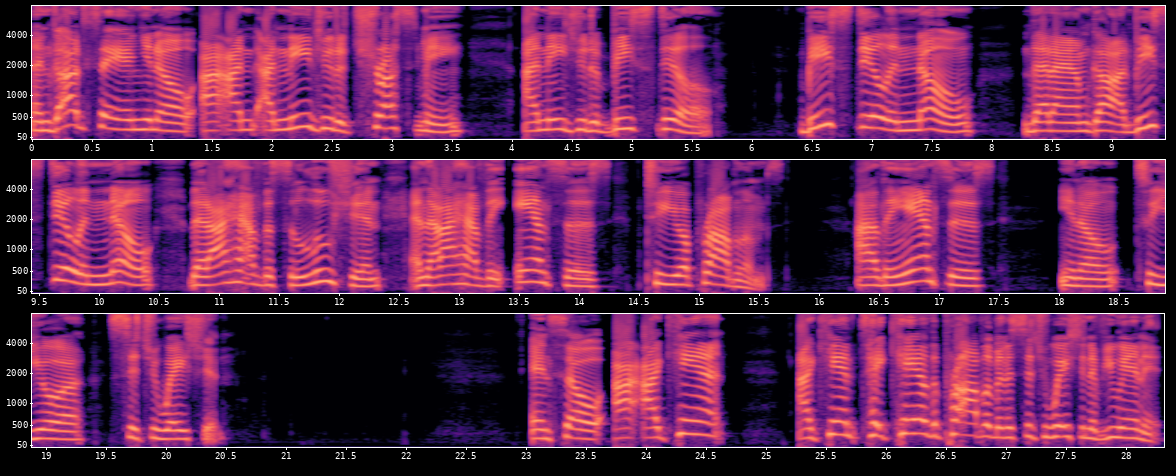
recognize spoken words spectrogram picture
And God's saying, you know, I, I I need you to trust me I need you to be still. Be still and know that I am God. Be still and know that I have the solution and that I have the answers to your problems. I have the answers, you know, to your situation. And so I, I can't I can't take care of the problem in the situation if you in it.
